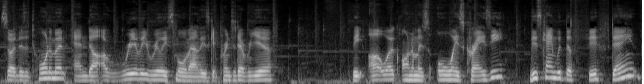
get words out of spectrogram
So there's a tournament and uh, a really, really small amount of these get printed every year. The artwork on them is always crazy. This came with the 15th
